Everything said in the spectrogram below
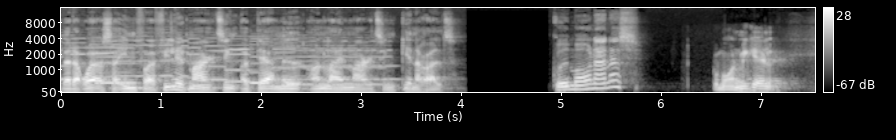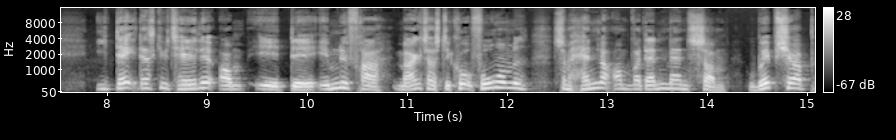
hvad der rører sig inden for affiliate marketing og dermed online marketing generelt. Godmorgen, Anders. Godmorgen, Michael. I dag der skal vi tale om et øh, emne fra Marketers.dk forumet, som handler om, hvordan man som webshop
